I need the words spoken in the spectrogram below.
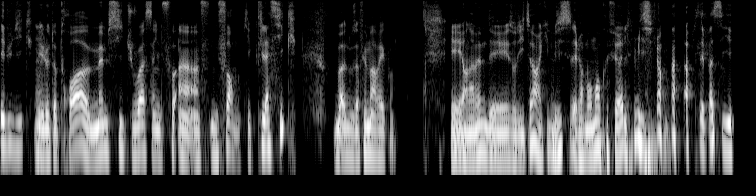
et ludique. Mm. Et le top 3, euh, même si tu vois, ça a une, fo- un- un- une forme qui est classique, bah, nous a fait marrer, quoi. Et on a même des auditeurs qui nous disent c'est leur moment préféré de l'émission. Je sais pas si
